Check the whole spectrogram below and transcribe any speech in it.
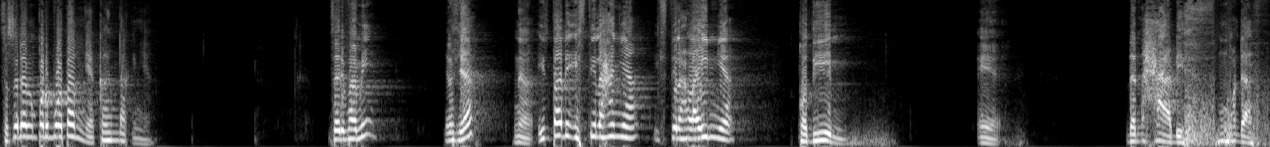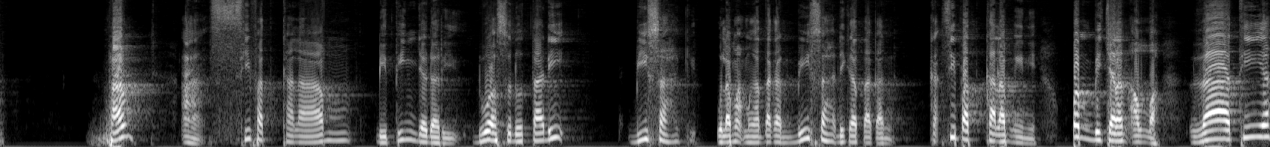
Sesuai dengan perbuatannya, kehendaknya. Bisa dipahami? Jelas ya? Nah, itu tadi istilahnya, istilah lainnya. Qadim. Iya. Dan hadis, muhdats. Paham? Ah, sifat kalam ditinjau dari dua sudut tadi bisa ulama mengatakan bisa dikatakan sifat kalam ini pembicaraan Allah zatiyah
